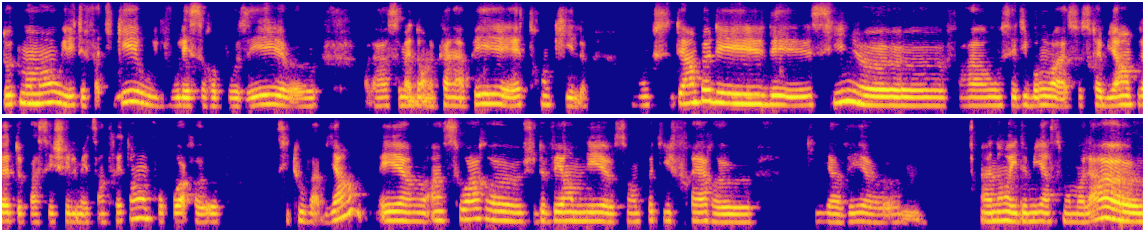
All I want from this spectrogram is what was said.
d'autres moments où il était fatigué, où il voulait se reposer, voilà, se mettre dans le canapé et être tranquille. Donc, c'était un peu des, signes euh, où on s'est dit, bon, ce serait bien peut-être de passer chez le médecin traitant pour voir euh, si tout va bien. Et euh, un soir, je devais emmener son petit frère qui avait un an et demi à ce moment-là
